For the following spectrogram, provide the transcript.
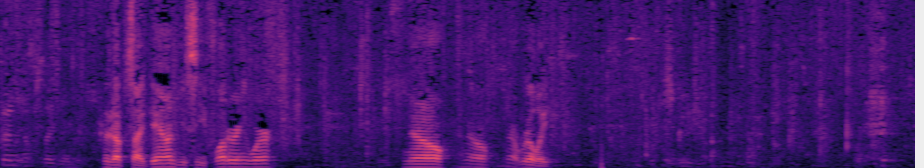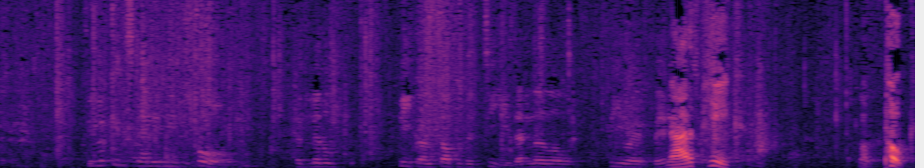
Turn it upside down. Turn it upside down. Do you see flutter anywhere? No, no, not really. If you look at standard lead four, that little peak on top of the T, that little P wave big? Not a peak, poke.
